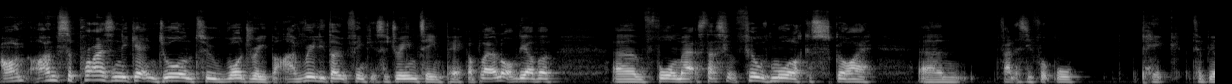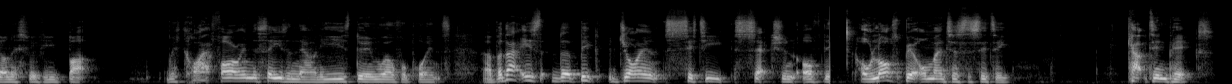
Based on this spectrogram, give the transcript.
I'm, I'm surprisingly getting drawn to Rodri, but I really don't think it's a dream team pick. I play a lot of the other um, formats. That feels more like a Sky um, fantasy football pick, to be honest with you. But we're quite far in the season now, and he is doing well for points. Uh, but that is the big giant city section of the. Oh, last bit on Manchester City. Captain picks.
